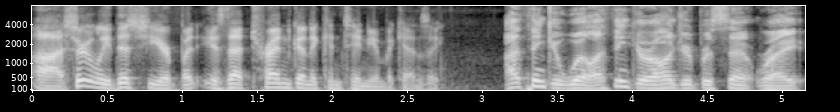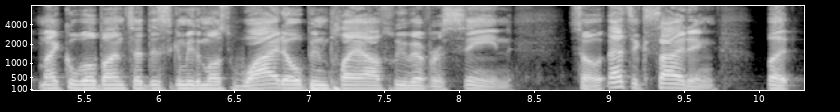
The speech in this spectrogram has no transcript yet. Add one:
uh, certainly this year. But is that trend going to continue, Mackenzie? I think it will. I think you're 100% right. Michael Wilbon said this is going to be the most wide open playoffs we've ever seen. So that's exciting. But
